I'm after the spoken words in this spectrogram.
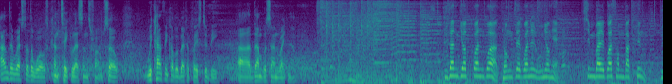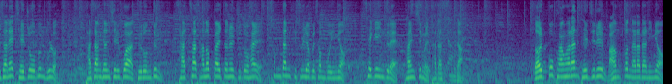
and the rest of the world can take lessons from. So we can't think of a better place to be uh, than Busan right now. 부산 기업관과 경제관을 운영해 신발과 선박 등 부산의 제조업은 물론 가상현실과 드론 등 4차 산업 발전을 주도할 첨단 기술력을 선보이며 세계인들의 관심을 받았습니다. 넓고 광활한 대지를 마음껏 날아다니며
